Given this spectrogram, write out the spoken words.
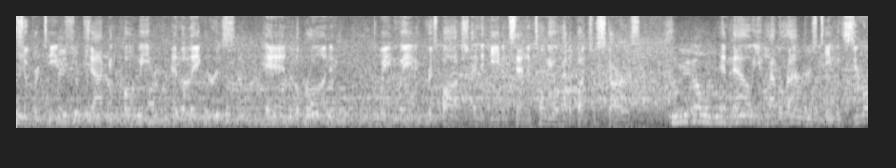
super teams from Shaq and Kobe and the Lakers and LeBron and Dwyane Wade and Chris Bosh and the Heat and San Antonio had a bunch of stars. And now you have a Raptors team with zero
